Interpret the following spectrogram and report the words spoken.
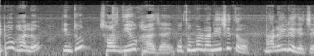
এটাও ভালো, কিন্তু সস দিয়েও খাওয়া যায়। প্রথমবার বানিয়েছি তো, ভালোই লেগেছে।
